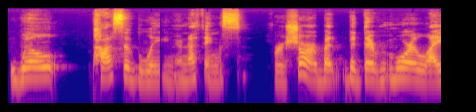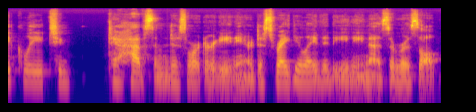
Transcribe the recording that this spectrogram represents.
will possibly, you know, nothing's for sure, but but they're more likely to to have some disordered eating or dysregulated eating as a result.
